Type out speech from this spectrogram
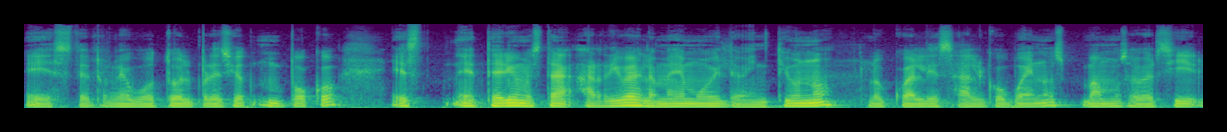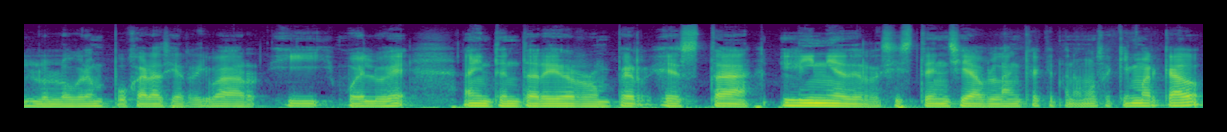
este, rebotó el precio un poco. Ethereum está arriba de la media móvil de 21, lo cual es algo bueno. Vamos a ver si lo logra empujar hacia arriba y vuelve a intentar ir a romper esta línea de resistencia blanca que tenemos aquí marcado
